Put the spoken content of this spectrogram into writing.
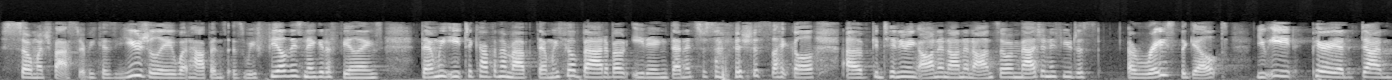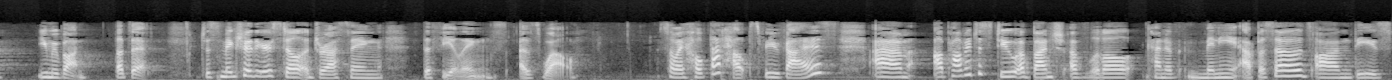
so much faster because usually what happens is we feel these negative feelings, then we eat to cover them up, then we feel bad about eating, then it's just a vicious cycle of continuing on and on and on. So imagine if you just erase the guilt, you eat, period, done, you move on. That's it. Just make sure that you're still addressing the feelings as well. So I hope that helps for you guys. Um, I'll probably just do a bunch of little kind of mini episodes on these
